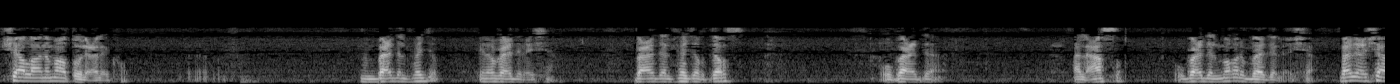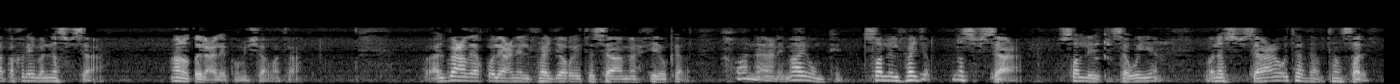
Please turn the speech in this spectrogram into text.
إن شاء الله أنا ما أطول عليكم. من بعد الفجر إلى بعد العشاء. بعد الفجر درس وبعد العصر وبعد المغرب بعد العشاء. بعد العشاء تقريبا نصف ساعة. ما نطيل عليكم إن شاء الله تعالى. البعض يقول يعني الفجر يتسامح فيه وكذا. أخواننا يعني ما يمكن. تصلي الفجر نصف ساعة. تصلي سويا ونصف ساعة وتذهب تنصرف.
